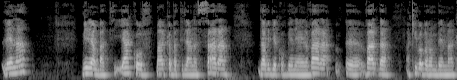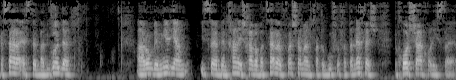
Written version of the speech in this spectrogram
Lena, Miriam Bat Jakov, Malka Bat Ilana Sara, David Jakov Ben eh, Varda, Akiva Baron Ben Malka Sara, Esther Bat Golde, Aaron Ben Miriam, ישראל בן חנה, יש חווה בצרה, רפואה שלמה, רפואת הגוף, רפואת הנפש, בכל שאר כל ישראל.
